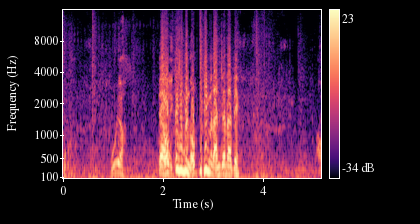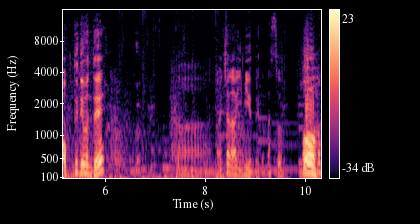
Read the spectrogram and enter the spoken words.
뭐 뭐야 야 엎드리면 엎드리면 안전하대 아, 엎드리면 돼? 아 아, 괜찮아 이미 근데 끝났어 이 어,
